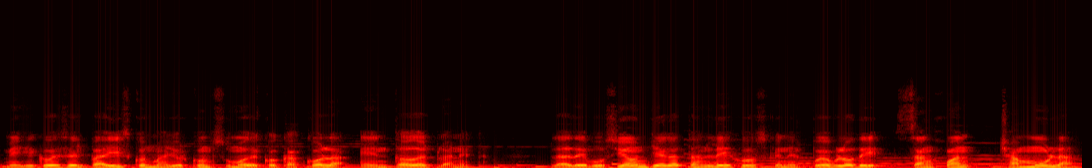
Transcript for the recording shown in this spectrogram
México es el país con mayor consumo de Coca-Cola en todo el planeta. La devoción llega tan lejos que en el pueblo de San Juan Chamula,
